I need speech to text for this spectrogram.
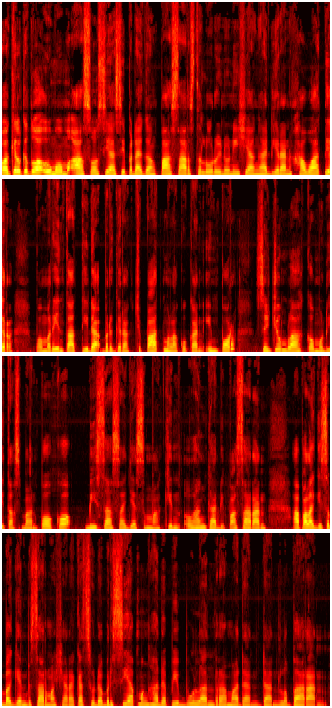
Wakil Ketua Umum Asosiasi Pedagang Pasar seluruh Indonesia Ngadiran khawatir pemerintah tidak bergerak cepat melakukan impor sejumlah komoditas bahan pokok bisa saja semakin langka di pasaran, apalagi sebagian besar masyarakat sudah bersiap menghadapi bulan Ramadan dan Lebaran.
